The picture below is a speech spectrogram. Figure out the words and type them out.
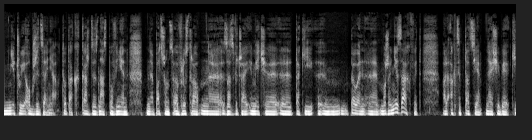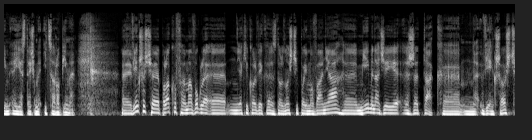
nie czuję obrzydzenia. To tak każdy z nas powinien, patrząc w lustro, zazwyczaj mieć taki pełen, może nie zachwyt, ale akceptację siebie, kim jesteśmy i co robimy. E, większość e, Polaków ma w ogóle e, jakiekolwiek zdolności pojmowania. Miejmy nadzieję, że tak. Większość,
